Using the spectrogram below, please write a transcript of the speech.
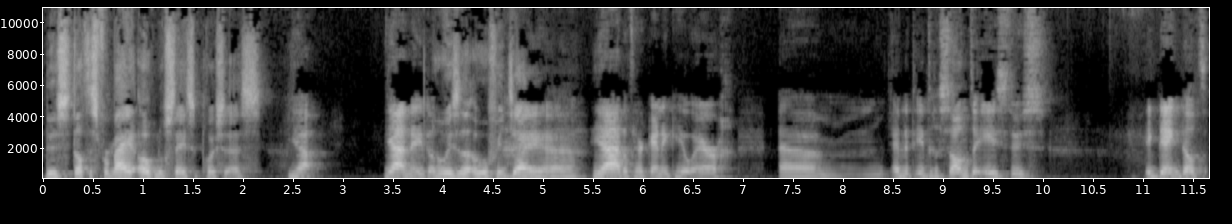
Dus dat is voor mij ook nog steeds een proces. ja. ja, nee, dat, Hoe, is dat, hoe vind jij? eh, Ja, dat herken ik heel erg. Ehm, en het interessante is dus, ik denk dat,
